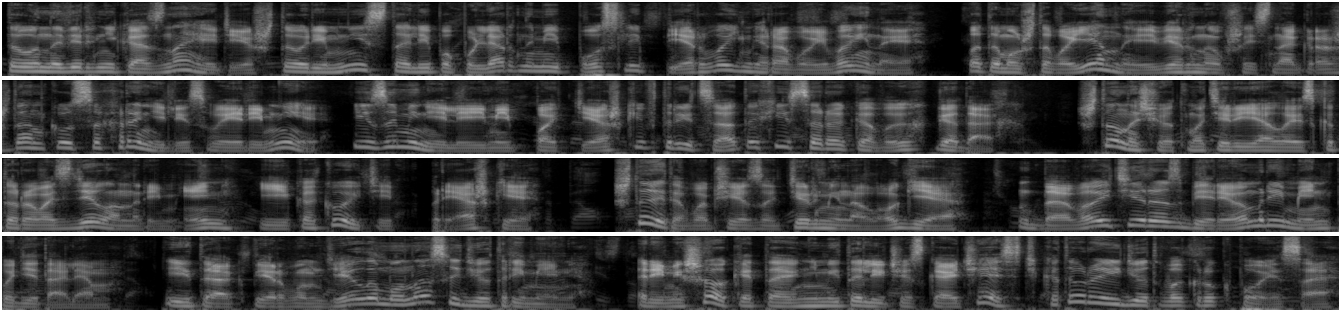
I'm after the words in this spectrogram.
то наверняка знаете, что ремни стали популярными после Первой мировой войны. Потому что военные, вернувшись на гражданку, сохранили свои ремни и заменили ими подтяжки в 30-х и 40-х годах. Что насчет материала, из которого сделан ремень, и какой тип пряжки? Что это вообще за терминология? Давайте разберем ремень по деталям. Итак, первым делом у нас идет ремень. Ремешок – это не металлическая часть, которая идет вокруг пояса.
